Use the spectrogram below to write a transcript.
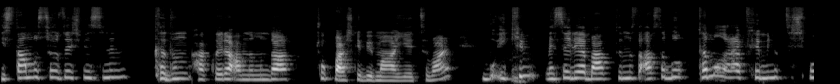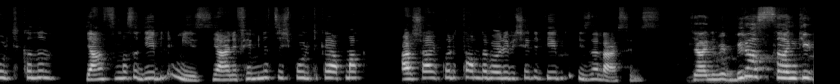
İstanbul Sözleşmesi'nin kadın hakları anlamında çok başka bir mahiyeti var. Bu iki meseleye baktığımızda aslında bu tam olarak feminist dış politikanın yansıması diyebilir miyiz? Yani feminist dış politika yapmak aşağı yukarı tam da böyle bir şey de diyebilir miyiz? Ne dersiniz? Yani biraz sanki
